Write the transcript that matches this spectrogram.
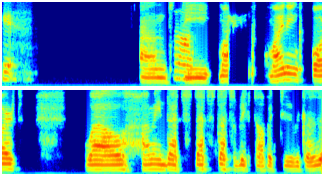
Yes and uh. the mining, mining part well i mean that's that's that's a big topic too because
